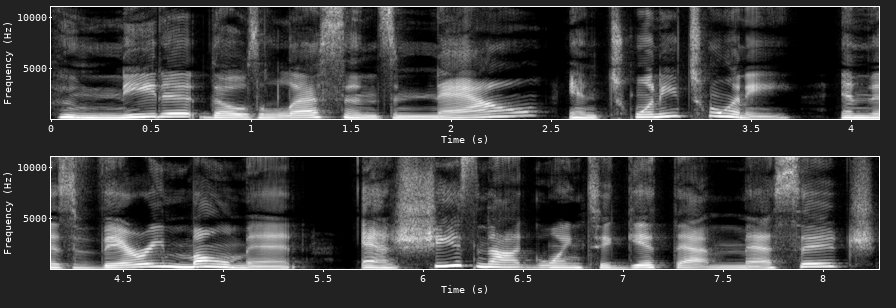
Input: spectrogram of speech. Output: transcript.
who needed those lessons now in 2020 in this very moment. And she's not going to get that message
